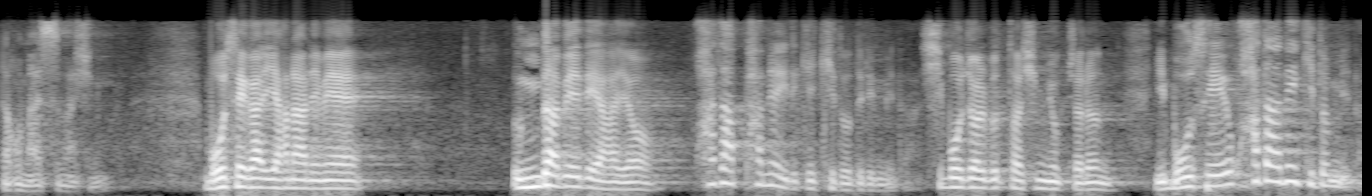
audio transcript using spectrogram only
라고 말씀하시는 거예요. 모세가 이 하나님의 응답에 대하여 화답하며 이렇게 기도드립니다. 15절부터 16절은 이 모세의 화답의 기도입니다.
